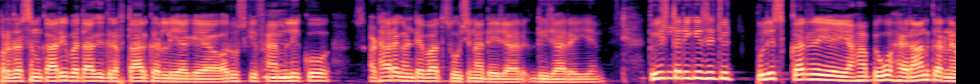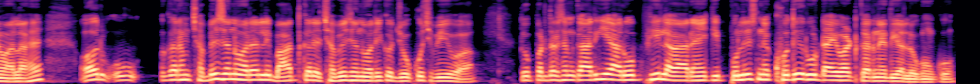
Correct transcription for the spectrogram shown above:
प्रदर्शनकारी बता के गिरफ़्तार कर लिया गया और उसकी फैमिली को 18 घंटे बाद सूचना दे जा दी जा रही है। तो इस तरीके से जो पुलिस कर रही है यहाँ पे वो हैरान करने वाला है और अगर हम 26 जनवरी वाली बात करें 26 जनवरी को जो कुछ भी हुआ तो प्रदर्शनकारी ये आरोप भी लगा रहे हैं कि पुलिस ने खुद ही रूट डाइवर्ट करने दिया लोगों को।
